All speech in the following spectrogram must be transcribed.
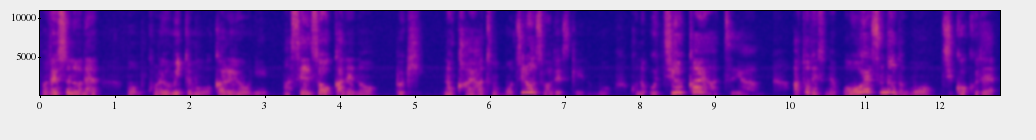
まあ、ですので、もうこれを見てもわかるように、まあ、戦争下での武器の開発ももちろんそうですけれども、この宇宙開発や、あとですね、OS なども自国で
